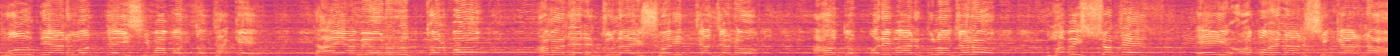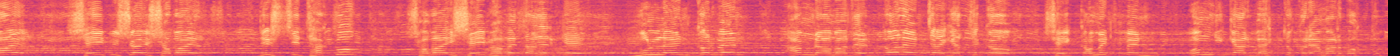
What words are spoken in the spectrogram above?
ফুল দেওয়ার মধ্যেই সীমাবদ্ধ থাকে। তাই আমি অনুরোধ করব, আমাদের জুলাই শহীদরা যেন, আহত পরিবারগুলো যেন ভবিষ্যতে এই অবহেলার শিকার না হয়। সেই বিষয়ে সবাই দৃষ্টি থাকুক, সবাই সেইভাবে তাদেরকে মূল্যায়ন করবেন। আমরা আমাদের দলের জায়গা থেকেও সেই কমিটমেন্ট অঙ্গীকার ব্যক্ত করে আমার বক্তব্য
